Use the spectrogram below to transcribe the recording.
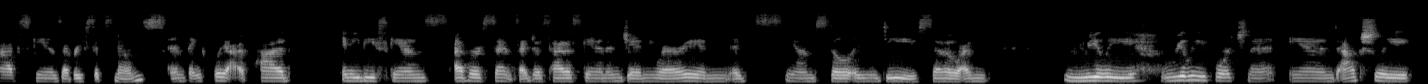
have scans every six months. And thankfully, I've had NED scans ever since. I just had a scan in January, and it's you know I'm still NED, so I'm really really fortunate. And actually,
